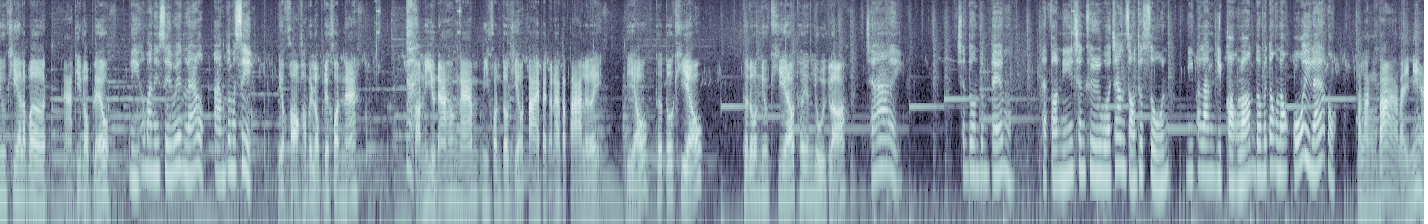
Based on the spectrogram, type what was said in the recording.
นิวเคลียร์ระเบิด หาที่หลบเร็ว หนีเข้ามาในเซเว่นแล้ว ตามกันมาสิ เดี๋ยวขอเข้าไปหลบด้วยคนนะ ตอนนี้อยู่หน้าห้องน้ำมีคนตัวเขียวตายไปต่อหน้าต่อตาเลย เดี๋ยว เธอตัวเขียว เธอโดนนิวเคลียร์แล้วเธอยังอยู่อีกเหรอ ใช่ ฉันโดนเต็มๆ แต่ตอนนี้ฉันคือเวอร์ชัน2.0 มีพลังหยิบของล้อมโดยไม่ต้องร้องโอ้ยแล้ว พลังบ้าอะไรเนี่ย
